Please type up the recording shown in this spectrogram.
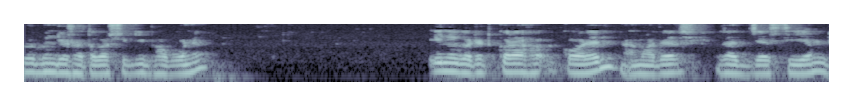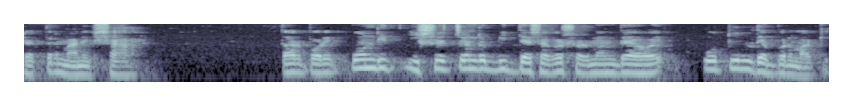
রবীন্দ্র শতবার্ষিকী ভবনে। ইনোগ্রেটেড করা করেন আমাদের রাজ্যের সিএম ডাক্তার মানিক সাহা। তারপরে পণ্ডিত ঈশ্বরচন্দ্র বিদ্যাসাগর সম্মান দেওয়া হয় অতুল দেববর্মাকে।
